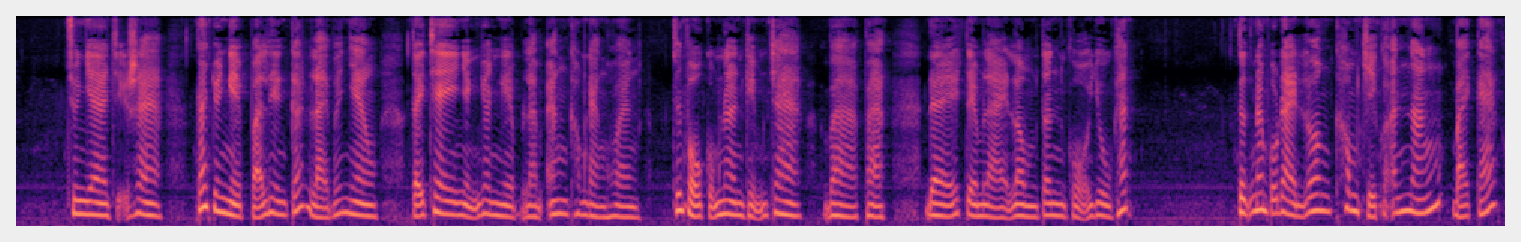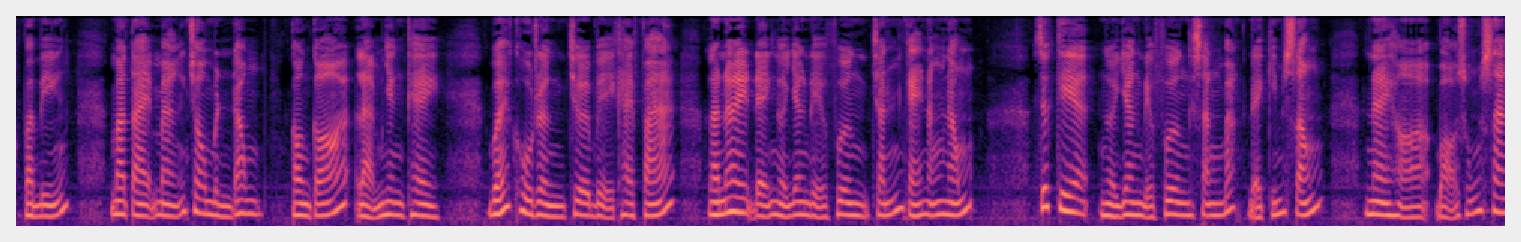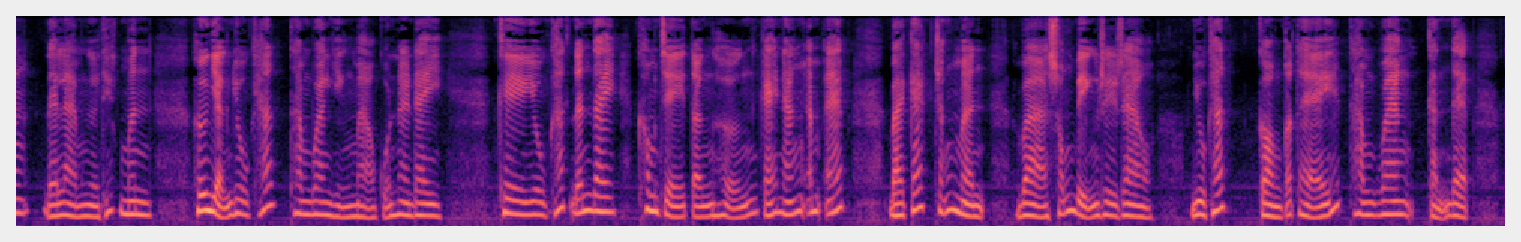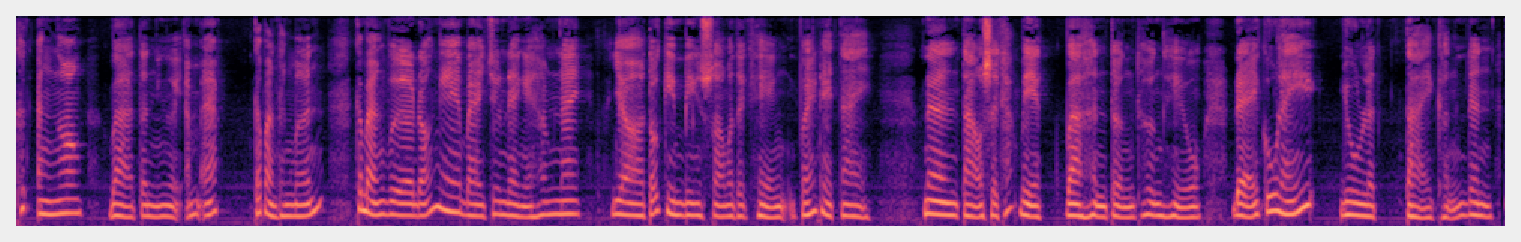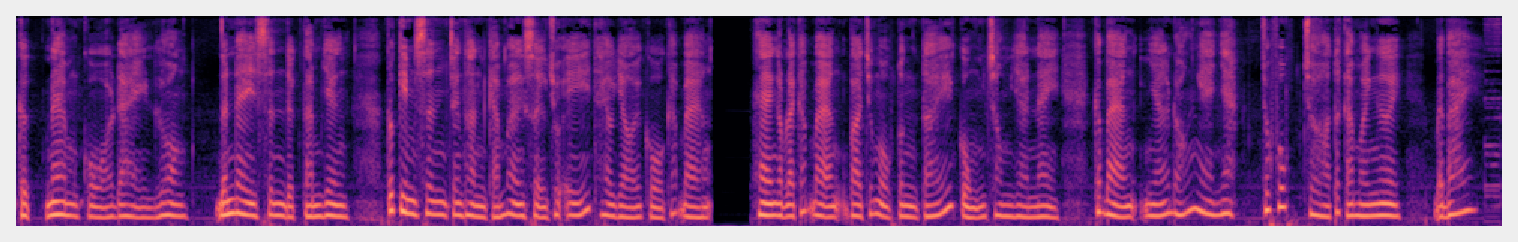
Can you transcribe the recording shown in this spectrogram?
Chuyên gia chỉ ra, các doanh nghiệp phải liên kết lại với nhau, tẩy chay những doanh nghiệp làm ăn không đàng hoàng. Chính phủ cũng nên kiểm tra và phạt để tìm lại lòng tin của du khách. Cực Nam của Đài Loan không chỉ có ánh nắng, bãi cát và biển, mà tại mảng châu Bình Đông còn có Lạm Nhân Khê, với khu rừng chưa bị khai phá, là nơi để người dân địa phương tránh cái nắng nóng. Trước kia, người dân địa phương săn bắt để kiếm sống, nay họ bỏ súng săn để làm người thuyết minh, hướng dẫn du khách tham quan diện mạo của nơi đây – khi du khách đến đây không chỉ tận hưởng cái nắng ấm áp, bãi cát trắng mịn và sóng biển rì rào, du khách còn có thể tham quan cảnh đẹp, thức ăn ngon và tình người ấm áp. Các bạn thân mến, các bạn vừa đón nghe bài chuyên đề ngày hôm nay do Tố Kim biên soạn và thực hiện với đề tài nên tạo sự khác biệt và hình tượng thương hiệu để cứu lấy du lịch tại Khẩn Đinh, cực nam của Đài Loan. Đến đây xin được tạm dừng. Tố Kim xin chân thành cảm ơn sự chú ý, theo dõi của các bạn. Hẹn gặp lại các bạn vào trong một tuần tới cũng trong giờ này. Các bạn nhớ đón nghe nha. Chúc phúc cho tất cả mọi người. Bye bye.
